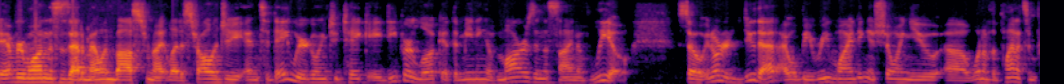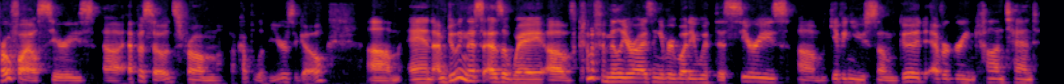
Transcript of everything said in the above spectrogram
Hey everyone, this is Adam Elenbaas from Nightlight Astrology, and today we're going to take a deeper look at the meaning of Mars in the sign of Leo. So, in order to do that, I will be rewinding and showing you uh, one of the Planets in Profile series uh, episodes from a couple of years ago. Um, and I'm doing this as a way of kind of familiarizing everybody with this series, um, giving you some good evergreen content,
